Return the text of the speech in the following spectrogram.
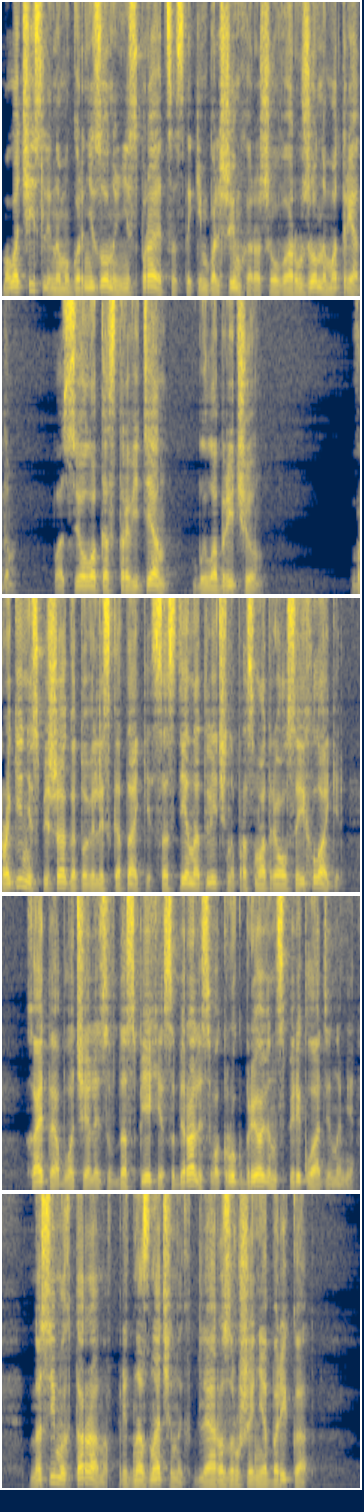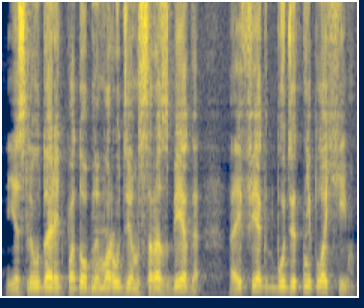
Малочисленному гарнизону не справиться с таким большим, хорошо вооруженным отрядом. Поселок Островитян был обречен. Враги не спеша готовились к атаке. Со стен отлично просматривался их лагерь. Хайты облачались в доспехи, собирались вокруг бревен с перекладинами, носимых таранов, предназначенных для разрушения баррикад. Если ударить подобным орудием с разбега, эффект будет неплохим.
